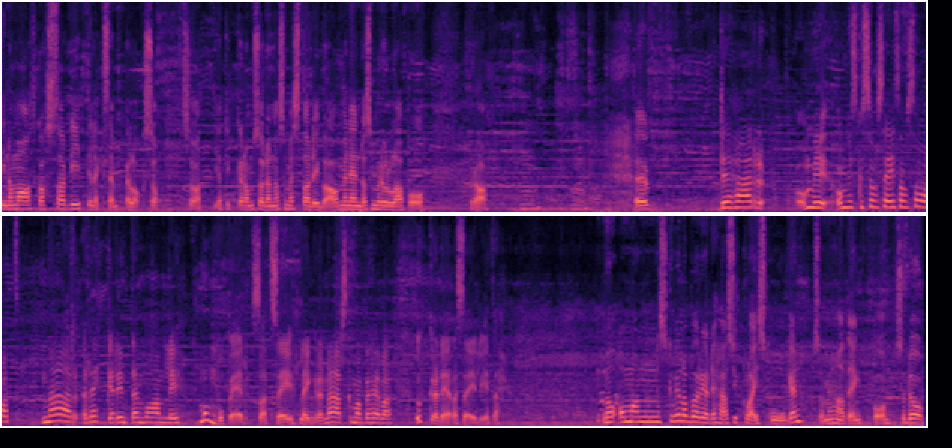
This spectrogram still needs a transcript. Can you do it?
sina matkassar dit till exempel också. Så att jag tycker om sådana som är stadiga men ändå som rullar på bra. Mm. Mm. Det här, om vi, om vi skulle säga som så att när räcker inte en vanlig mommoped så att säga längre? När ska man behöva uppgradera sig lite? No, om man skulle vilja börja det här cykla i skogen som jag har tänkt på så då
